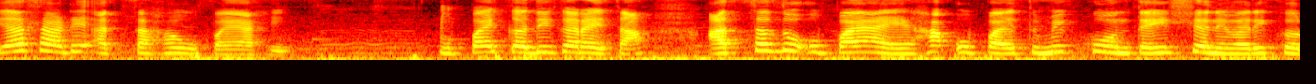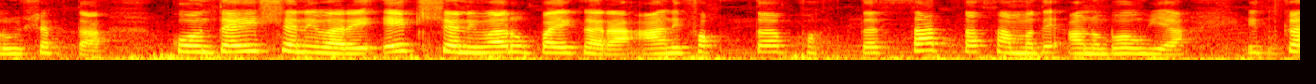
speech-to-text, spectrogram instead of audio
यासाठी आजचा हा उपाय आहे. उपाय कधी करायचा? आजचा जो उपाय आहे हा उपाय तुम्ही कोणत्याही शनिवारी करू शकता. कोणत्याही शनिवारी एक शनिवार उपाय करा आणि फक्त फक्त फक्त सात तासामध्ये अनुभव घ्या. इतका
